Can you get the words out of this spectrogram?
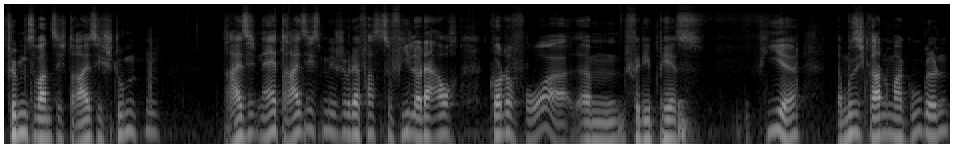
25, 30 Stunden. 30, nee, 30 ist mir schon wieder fast zu viel. Oder auch God of War ähm, für die PS4. Da muss ich gerade mal googeln.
